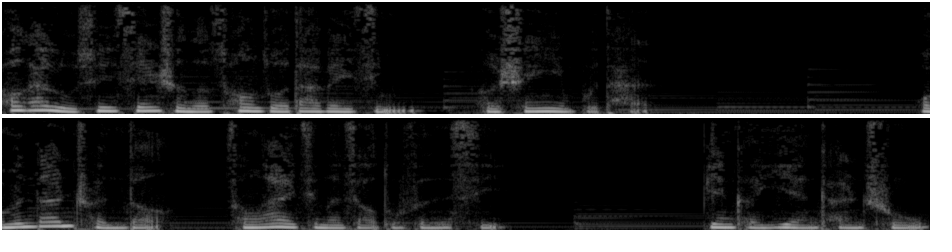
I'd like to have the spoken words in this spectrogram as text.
抛开鲁迅先生的创作大背景和深意不谈，我们单纯的从爱情的角度分析，便可一眼看出，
